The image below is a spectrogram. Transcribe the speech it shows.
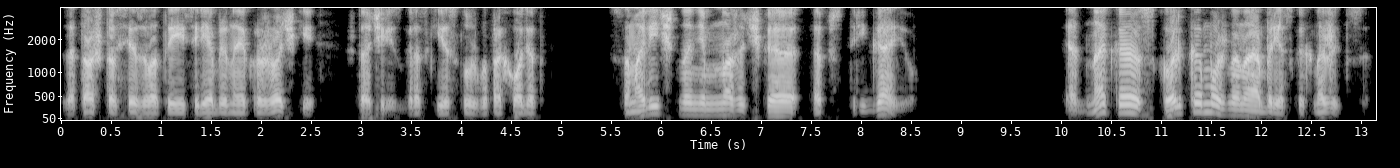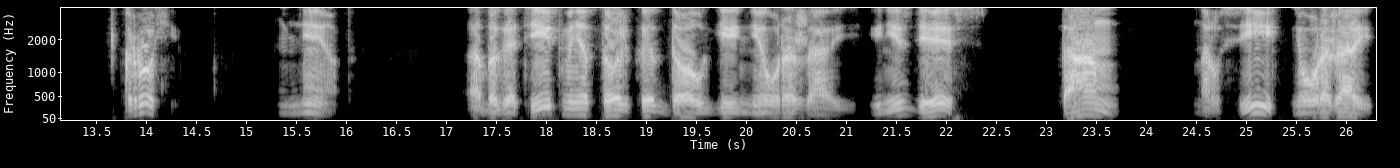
за то, что все золотые и серебряные кружочки, что через городские службы проходят, самолично немножечко обстригаю. Однако сколько можно на обрезках нажиться? крохи. Нет, обогатит меня только долгий неурожай. И не здесь, там, на Руси неурожай,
